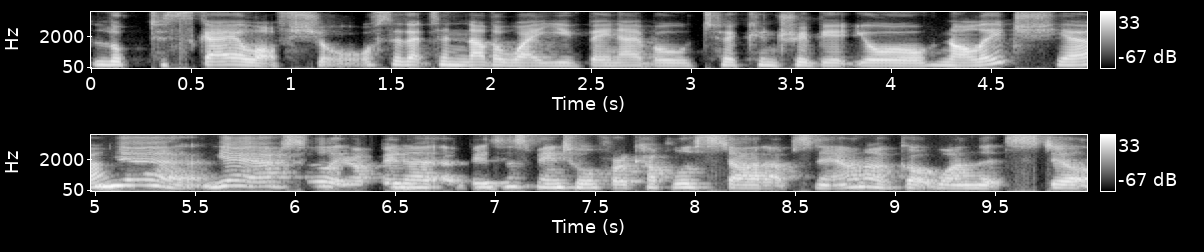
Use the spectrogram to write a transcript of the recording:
look to scale offshore. So that's another way you've been able to contribute your knowledge. Yeah. Yeah. Yeah, absolutely. I've been a, a business mentor for a couple of startups now, and I've got one that's still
